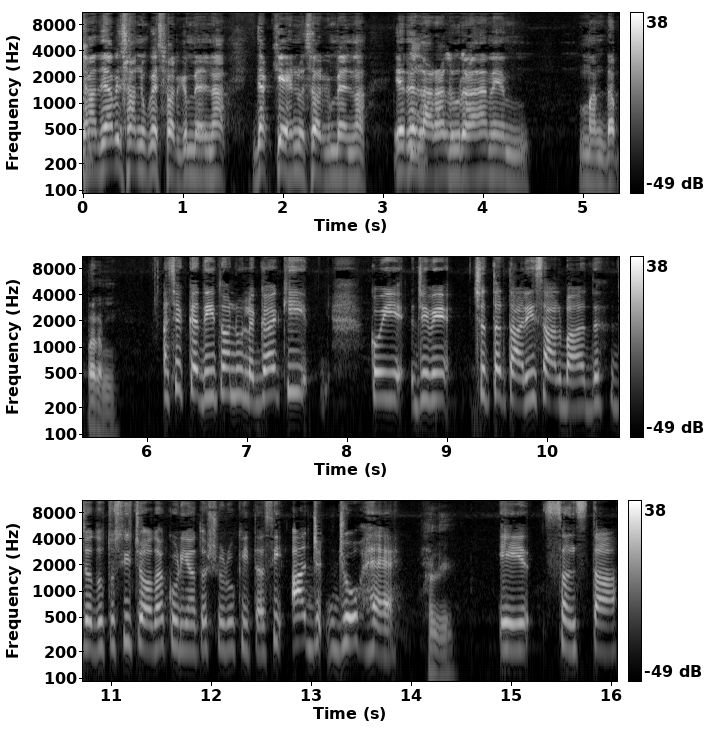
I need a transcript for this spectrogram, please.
ਜਾਂਦੇ ਆ ਵੀ ਸਾਨੂੰ ਕੋਈ ਸਵਰਗ ਮਿਲਣਾ ਜਾਂ ਕਿਸੇ ਨੂੰ ਸਵਰਗ ਮਿਲਣਾ ਇਹਦੇ ਲਾਰਾ ਲੂਰਾ ਐਵੇਂ ਮਨ ਦਾ ਭਰਮ। ਅੱਛਾ ਕਦੀ ਤੁਹਾਨੂੰ ਲੱਗਾ ਕਿ ਕੋਈ ਜਿਵੇਂ 44 ਸਾਲ ਬਾਅਦ ਜਦੋਂ ਤੁਸੀਂ 14 ਕੁੜੀਆਂ ਤੋਂ ਸ਼ੁਰੂ ਕੀਤਾ ਸੀ ਅੱਜ ਜੋ ਹੈ ਹਾਂਜੀ। ਇਹ ਸੰਸਥਾ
